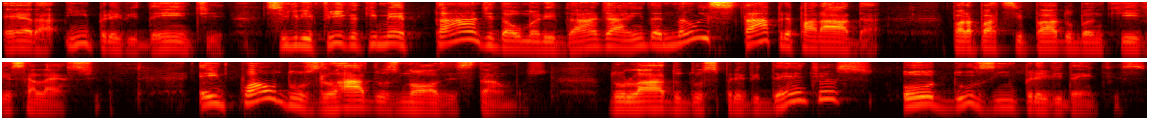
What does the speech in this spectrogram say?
era imprevidente, significa que metade da humanidade ainda não está preparada para participar do banquete celeste. Em qual dos lados nós estamos? Do lado dos previdentes ou dos imprevidentes?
